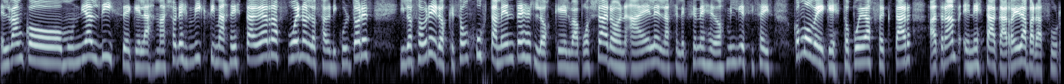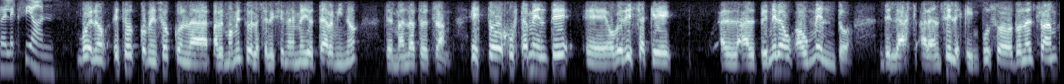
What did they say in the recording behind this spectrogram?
el Banco Mundial dice que las mayores víctimas de esta guerra fueron los agricultores y los obreros, que son justamente los que lo apoyaron a él en las elecciones de 2016. ¿Cómo ve que esto puede afectar a Trump en esta carrera para su reelección? Bueno, esto comenzó con la, para el momento de las elecciones de medio término del mandato de Trump. Esto justamente eh, obedece a que al, al primer aumento de las aranceles que impuso Donald Trump,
